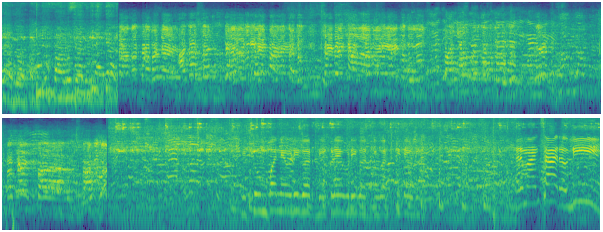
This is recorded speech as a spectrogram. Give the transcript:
लागतो. इथून पण एवढी गर्दी इकडे एवढी गर्दी वरती तेवढी अरे माणसं हरवली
